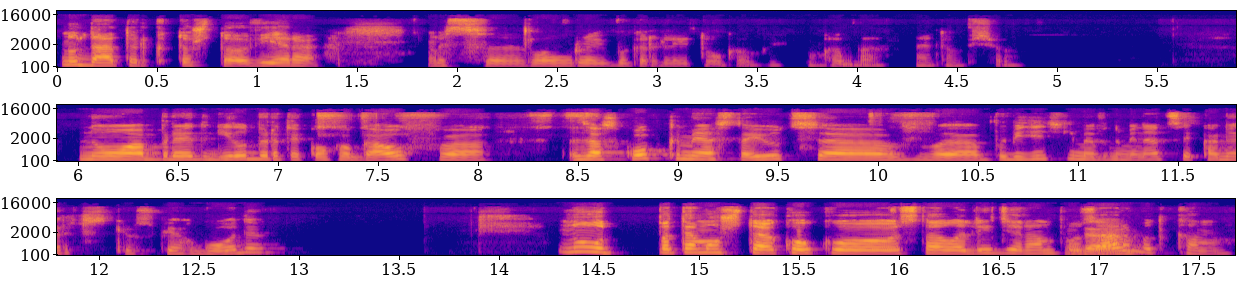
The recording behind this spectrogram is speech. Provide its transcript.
Ну да, только то, что Вера с Лаурой выиграли итоговый. Ну как бы на этом все. Ну а Брэд Гилберт и Коко Гауф э, за скобками остаются в победителями в номинации «Коммерческий успех года». Ну, потому что Коко стала лидером по да. заработкам.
